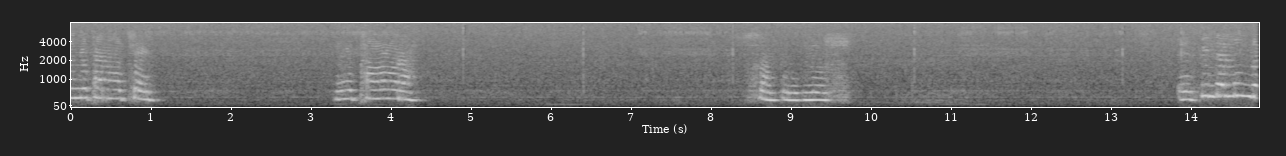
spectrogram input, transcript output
en esta noche, en esta hora. Santo Dios. El fin del mundo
